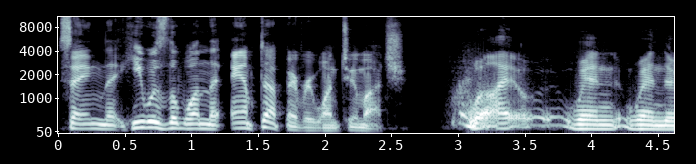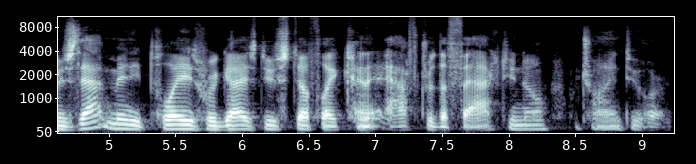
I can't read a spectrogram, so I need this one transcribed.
saying that he was the one that amped up everyone too much. Well, I, when when there's that many plays where guys do stuff like kind of after the fact, you know, we're trying too hard,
